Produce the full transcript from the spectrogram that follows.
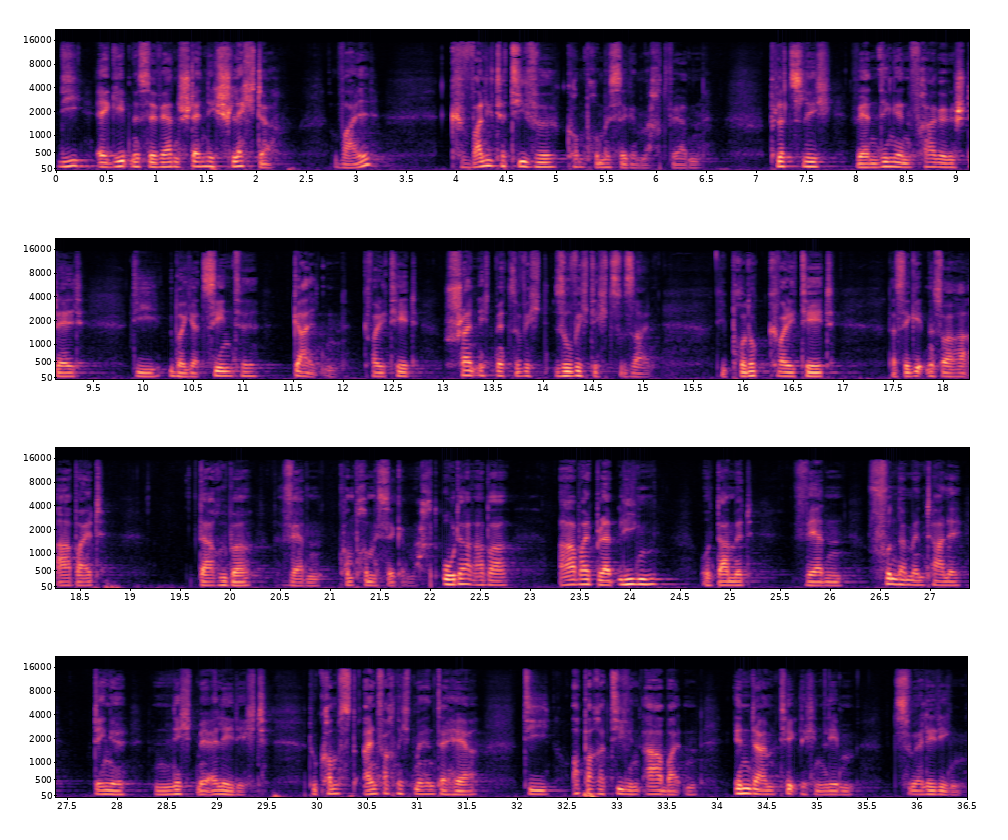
Die Ergebnisse werden ständig schlechter, weil qualitative Kompromisse gemacht werden. Plötzlich werden Dinge in Frage gestellt, die über Jahrzehnte galten. Qualität scheint nicht mehr so wichtig zu sein. Die Produktqualität, das Ergebnis eurer Arbeit darüber werden Kompromisse gemacht. Oder aber Arbeit bleibt liegen und damit werden fundamentale Dinge nicht mehr erledigt. Du kommst einfach nicht mehr hinterher, die operativen Arbeiten in deinem täglichen Leben zu erledigen.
